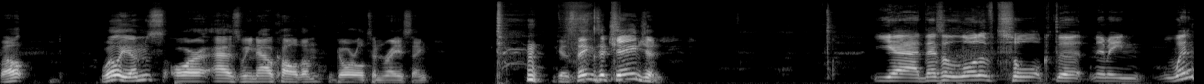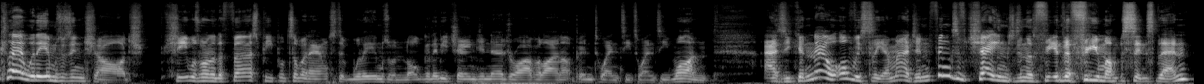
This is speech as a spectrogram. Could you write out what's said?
well, Williams, or as we now call them, Dorilton Racing, because things are changing. Yeah, there's a lot of talk that I mean, when Claire Williams was in charge, she was one of the first people to announce that Williams were not going to be changing their driver lineup in 2021. As you can now obviously imagine, things have changed in the few, the few months since then.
